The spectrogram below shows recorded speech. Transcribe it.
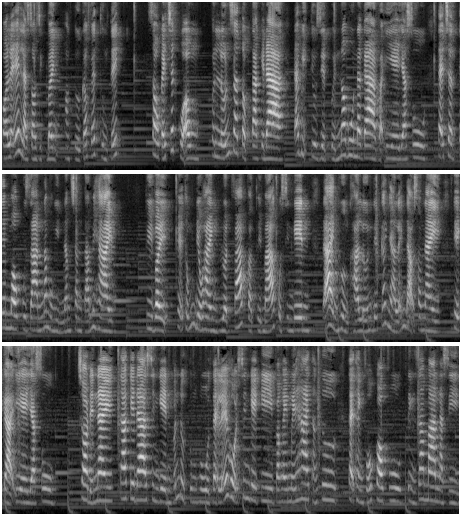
có lẽ là do dịch bệnh hoặc từ các vết thương tích. Sau cái chết của ông, phần lớn gia tộc Takeda đã bị tiêu diệt với Nobunaga và Ieyasu tại trận Temmokuzan năm 1582. Tuy vậy, hệ thống điều hành, luật pháp và thuế má của Shingen đã ảnh hưởng khá lớn đến các nhà lãnh đạo sau này, kể cả Ieyasu. Cho đến nay, Takeda Shingen vẫn được tung hô tại lễ hội Shingeki vào ngày 12 tháng 4 tại thành phố Kofu, tỉnh Yamanashi.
